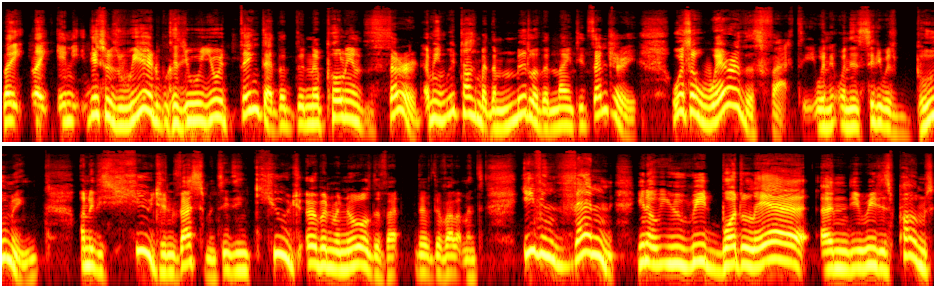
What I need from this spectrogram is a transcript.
Like, like, this was weird because you you would think that the, the Napoleon III. I mean, we're talking about the middle of the 19th century, was aware of this fact when when his city was booming under these huge investments, these huge urban renewal de- developments. Even then, you know, you read Baudelaire and you read his poems,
